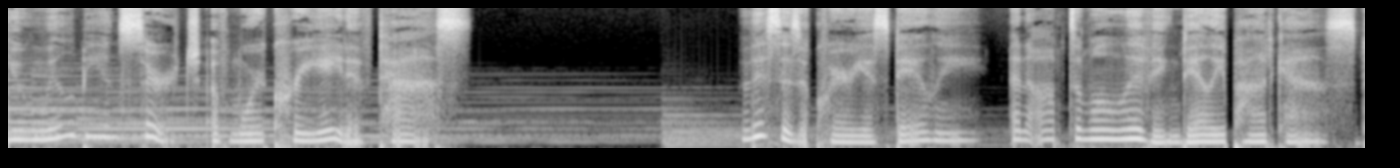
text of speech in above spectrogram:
you will be in search of more creative tasks. This is Aquarius Daily, an optimal living daily podcast.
